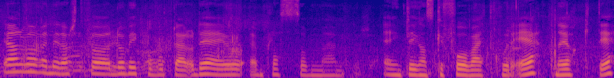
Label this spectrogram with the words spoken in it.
Ja, det var veldig rart for da vi kom opp der. Og det er jo en plass som egentlig ganske få vet hvor er, nøyaktig.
